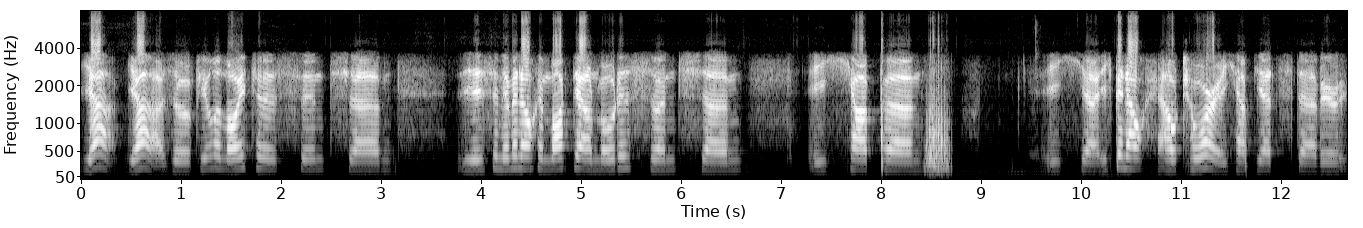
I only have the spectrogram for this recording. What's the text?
Ja, ja, also viele Leute sind, ähm, die sind immer noch im Lockdown-Modus und ähm, ich habe, ähm, ich, äh, ich bin auch Autor. Ich habe jetzt, äh, wir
